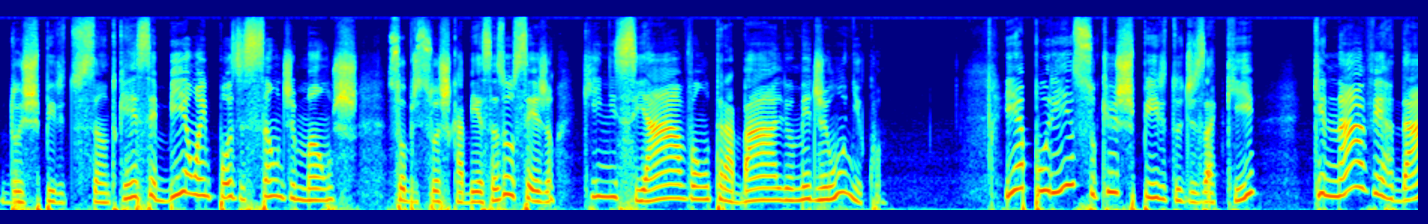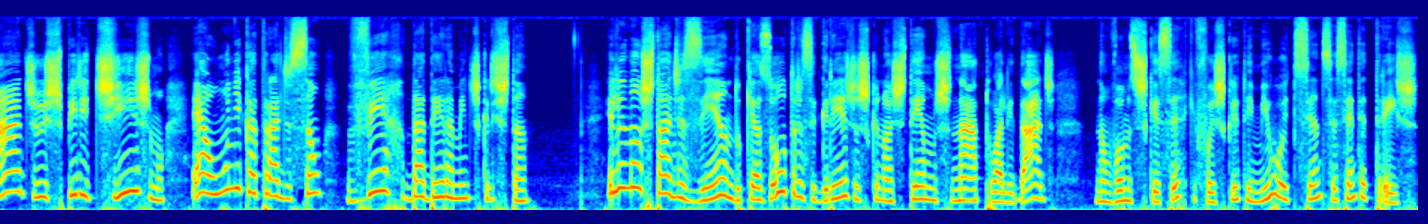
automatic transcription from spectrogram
do Espírito Santo, que recebiam a imposição de mãos sobre suas cabeças, ou seja, que iniciavam o trabalho mediúnico. E é por isso que o Espírito diz aqui que, na verdade, o Espiritismo é a única tradição verdadeiramente cristã. Ele não está dizendo que as outras igrejas que nós temos na atualidade, não vamos esquecer que foi escrito em 1863,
